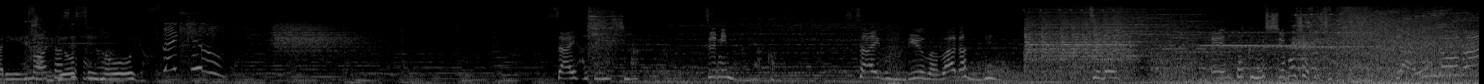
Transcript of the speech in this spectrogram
ありえない。妖精の王よ寺 Thank you 最果ての島。罪の都。最後の竜は我がの目に。集い円卓の守護者たち。ラウンド・オブ・ア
